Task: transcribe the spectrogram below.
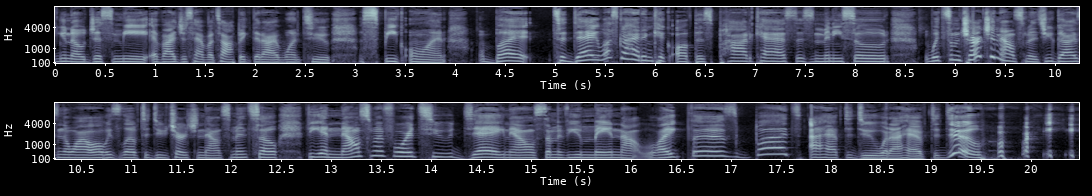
you know just me if I just have a topic that I want to speak on. But today let's go ahead and kick off this podcast this mini-sode with some church announcements. You guys know i always love to do church announcements so the announcement for today now some of you may not like this but i have to do what i have to do right?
